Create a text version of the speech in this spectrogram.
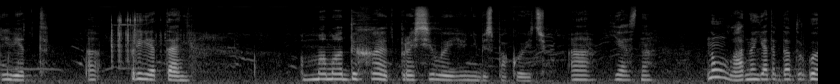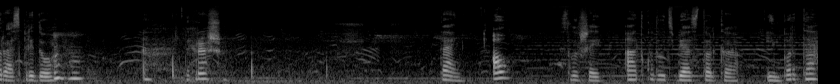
Привет. А, привет, Тань. Мама отдыхает, просила ее не беспокоить. А, ясно. Ну, ладно, я тогда в другой раз приду. Да хорошо. Тань. Ау. Слушай, а откуда у тебя столько импорта?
